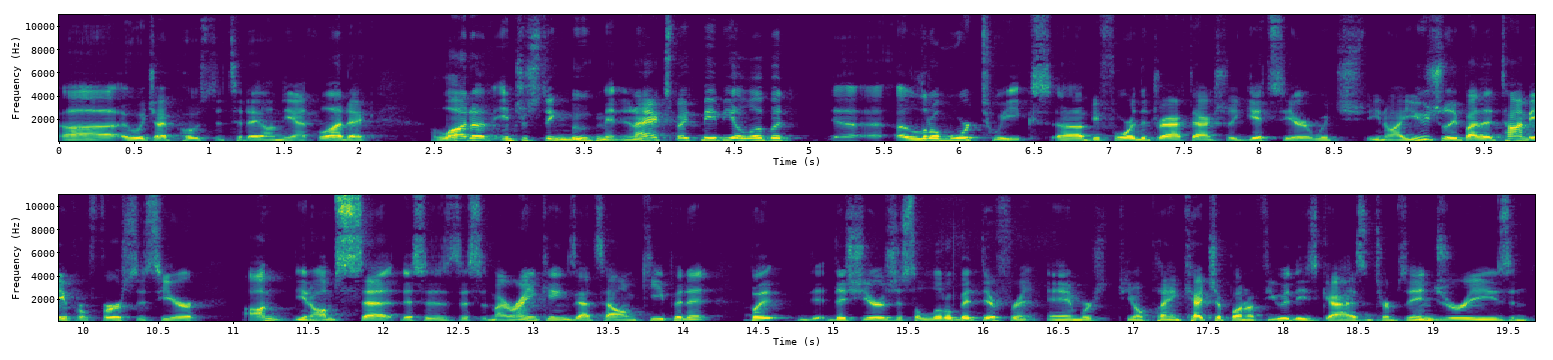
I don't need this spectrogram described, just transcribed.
uh, which I posted today on the Athletic. A lot of interesting movement, and I expect maybe a little bit, uh, a little more tweaks uh, before the draft actually gets here. Which you know, I usually by the time April 1st is here, I'm you know I'm set. This is this is my rankings. That's how I'm keeping it. But th- this year is just a little bit different, and we're you know playing catch up on a few of these guys in terms of injuries and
